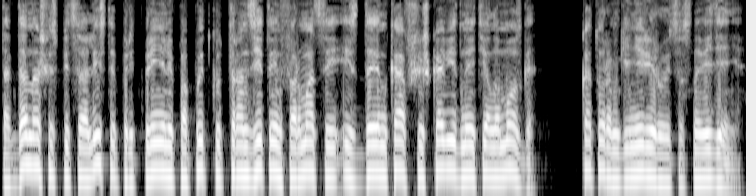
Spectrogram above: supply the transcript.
Тогда наши специалисты предприняли попытку транзита информации из ДНК в шишковидное тело мозга, в котором генерируется сновидение.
